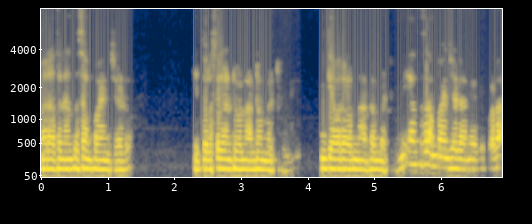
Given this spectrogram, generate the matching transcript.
మరి అతను ఎంత సంపాదించాడు? ఈ తులసి లాంటి వాళ్ళని అడ్డం పెట్టుకుని ఇంకెవరెవరిని అడ్డం పెట్టుకుని ఎంత సంపాదించాడు అనేది కూడా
